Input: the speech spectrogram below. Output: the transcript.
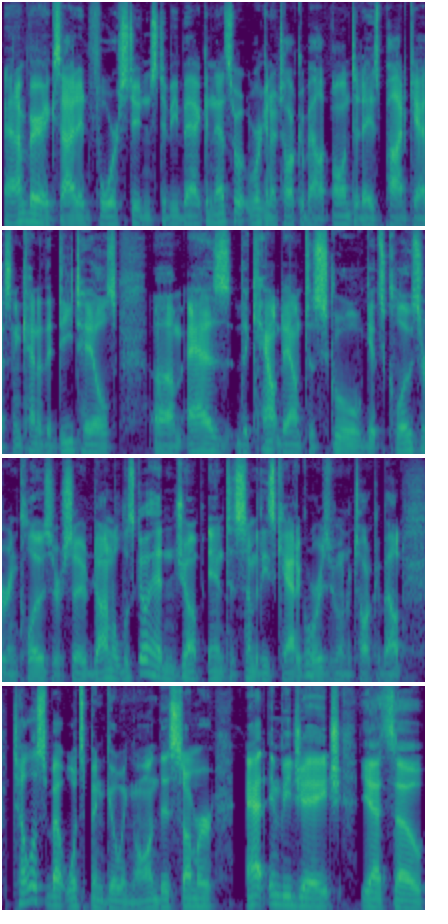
And I'm very excited for students to be back. And that's what we're going to talk about on today's podcast and kind of the details um, as the countdown to school gets closer and closer. So, Donald, let's go ahead and jump into some of these categories we want to talk about. Tell us about what's been going on this summer at MBJH. Yeah, so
